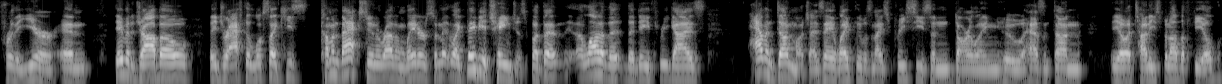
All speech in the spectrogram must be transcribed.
for the year. And David Ojabo, they drafted, looks like he's coming back sooner rather than later. So like maybe it changes, but then a lot of the, the day three guys haven't done much. Isaiah Likely was a nice preseason darling who hasn't done, you know, a ton. He's been on the field.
